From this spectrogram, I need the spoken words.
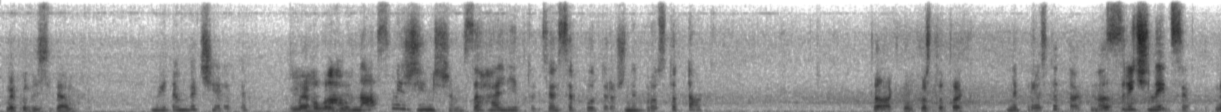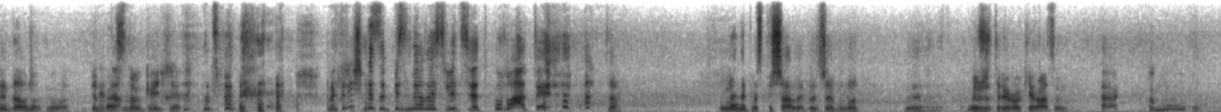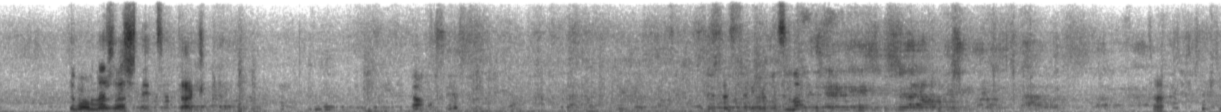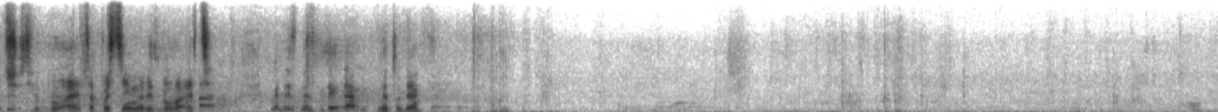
Ми кудись йдемо. Ми йдемо вечеряти. Ми А в нас, між іншим, взагалі-то ця вся подорож не просто так. Так, не просто так. Не просто так. У нас річниця. Недавно було. 15 Недавно було. квітня. Ми трішки запізнились відсвяткувати. І ми не поспішали, бо вже було. е, Ми вже три роки разом. Так. Тому, Тому тому у нас можна. річниця. Так. Це серйозно. Так. Тут щось відбувається, постійно відбувається. Ми десь не туди йдемо. Не туди.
